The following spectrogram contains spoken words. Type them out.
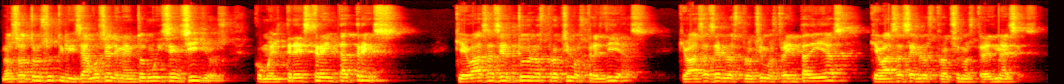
Nosotros utilizamos elementos muy sencillos, como el 333. ¿Qué vas a hacer tú en los próximos tres días? ¿Qué vas a hacer en los próximos 30 días? ¿Qué vas a hacer en los próximos tres meses?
